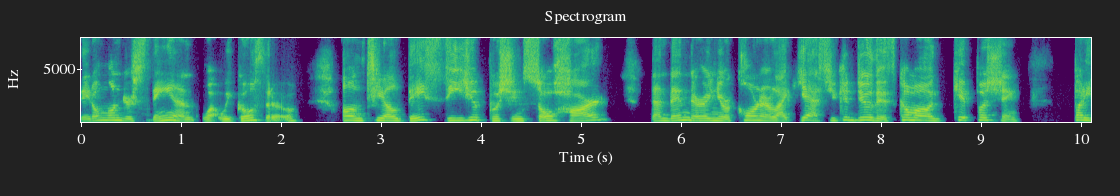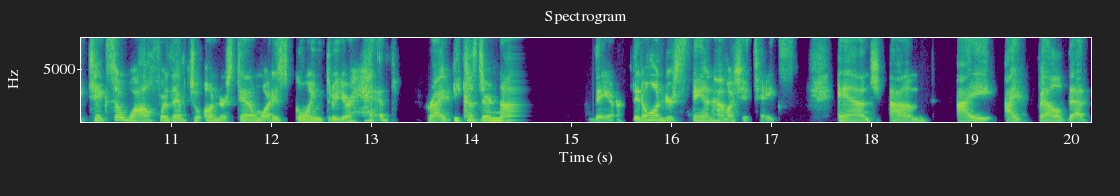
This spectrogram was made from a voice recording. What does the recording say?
they don't understand what we go through until they see you pushing so hard. And then they're in your corner, like, yes, you can do this. Come on, keep pushing. But it takes a while for them to understand what is going through your head, right? Because they're not there. They don't understand how much it takes. And um, I I felt that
